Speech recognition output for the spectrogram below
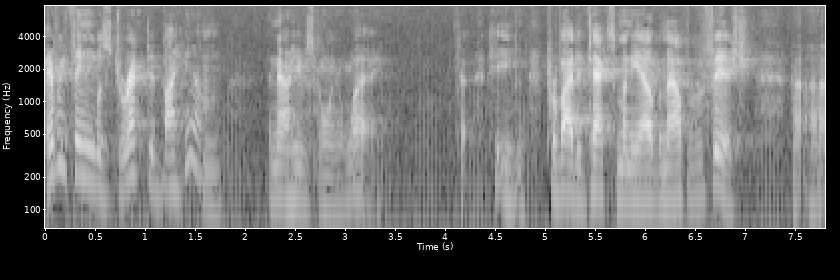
Everything was directed by him. And now he was going away. He even provided tax money out of the mouth of a fish. Uh,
